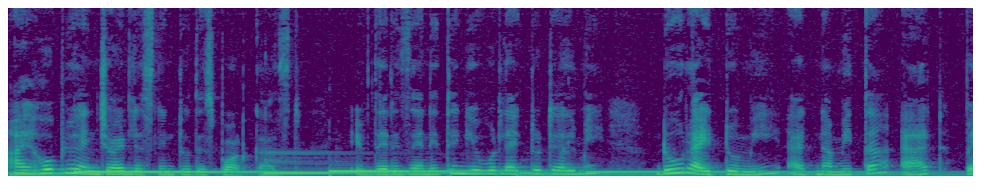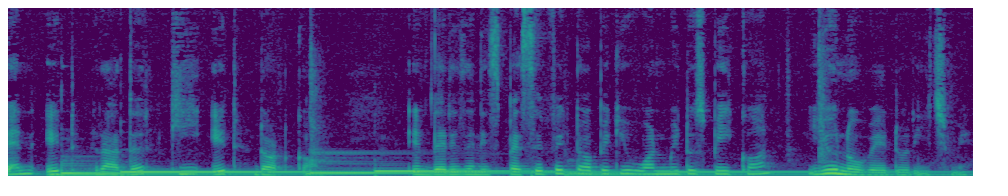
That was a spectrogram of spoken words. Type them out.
I hope you enjoyed listening to this podcast. There is anything you would like to tell me, do write to me at namita at penitratherkeyit.com. If there is any specific topic you want me to speak on, you know where to reach me.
